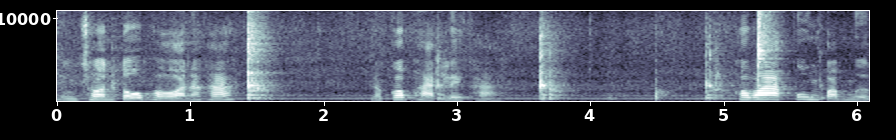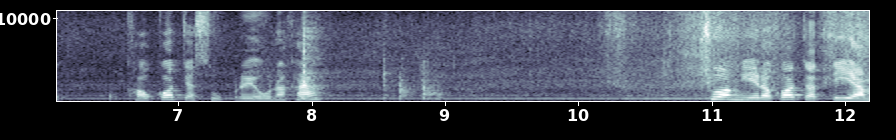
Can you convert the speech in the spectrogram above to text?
หนึ่งช้อนโต๊ะพอนะคะ แล้วก็ผัดเลยค่ะ เพราะว่ากุ้งปลาหมึกเขาก็จะสุกเร็วนะคะ ช่วงนี้เราก็จะเตรียม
